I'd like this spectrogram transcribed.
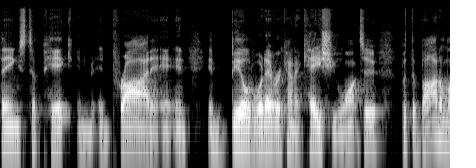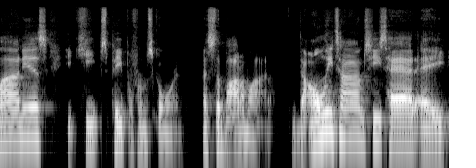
things to pick and, and prod and, and, and build whatever kind of case you want to. But the bottom line is he keeps people from scoring. That's the bottom line. The only times he's had a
